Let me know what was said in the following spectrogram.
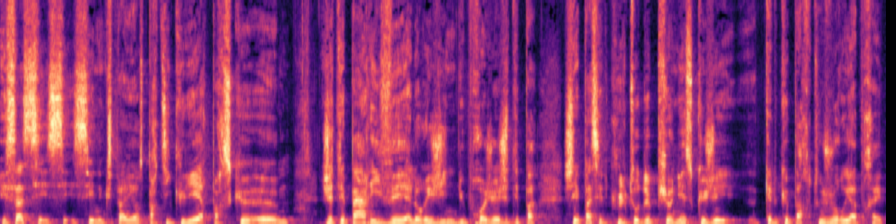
Et ça, c'est une expérience particulière parce que euh, j'étais pas arrivé à l'origine du projet. J'étais pas, j'avais pas cette culture de pionnier, ce que j'ai quelque part toujours eu après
